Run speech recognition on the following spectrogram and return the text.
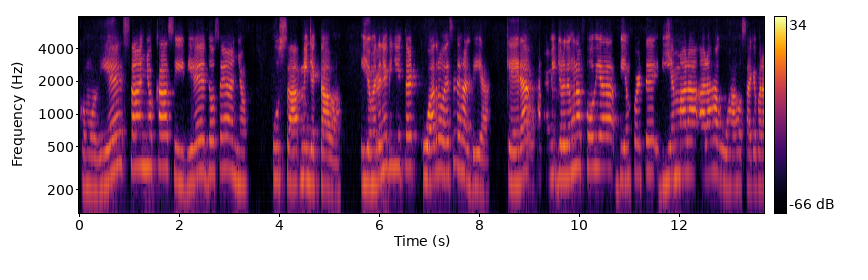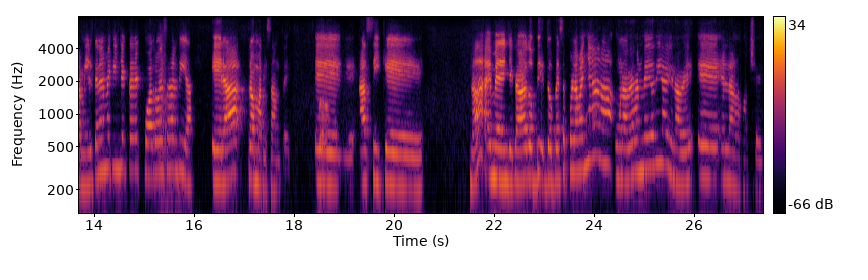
como 10 años casi, 10, 12 años, usa, me inyectaba. Y yo me tenía que inyectar cuatro veces al día, que era, a mí, yo le tengo una fobia bien fuerte, bien mala a las agujas, o sea que para mí el tenerme que inyectar cuatro veces al día era traumatizante. Eh, así que nada, eh, me inyectaba dos, dos, veces por la mañana, una vez al mediodía y una vez eh, en la noche.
